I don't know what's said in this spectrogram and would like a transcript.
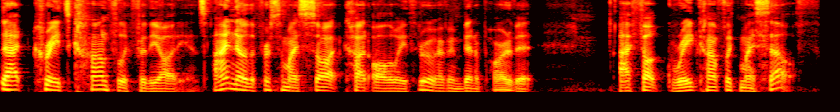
That creates conflict for the audience. I know the first time I saw it cut all the way through, having been a part of it, I felt great conflict myself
